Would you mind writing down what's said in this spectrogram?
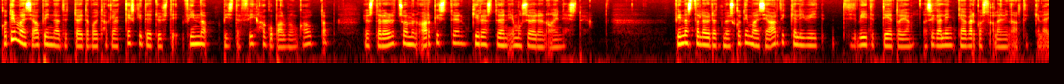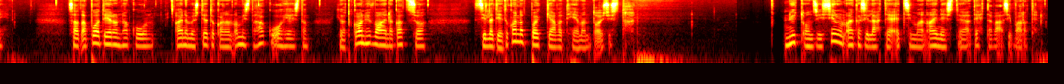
Kotimaisia opinnäytetöitä voit hakea keskitetysti finna.fi hakupalvelun kautta, josta löydät Suomen arkistojen, kirjastojen ja museoiden aineistoja. Finnasta löydät myös kotimaisia artikkeliviitetietoja sekä linkkejä verkossa oleviin artikkeleihin. Saat apua tiedonhakuun aina myös tietokannan omista hakuohjeista, jotka on hyvä aina katsoa, sillä tietokannat poikkeavat hieman toisistaan. Nyt on siis sinun aikasi lähteä etsimään aineistoja tehtävääsi varten.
